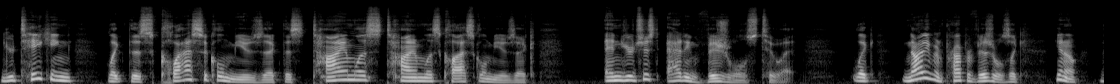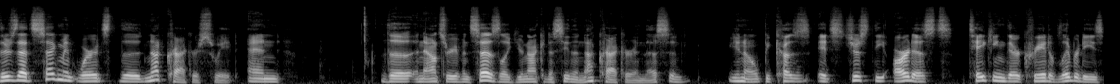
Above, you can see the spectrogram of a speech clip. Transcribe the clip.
You're taking like this classical music, this timeless, timeless classical music, and you're just adding visuals to it. Like, not even proper visuals. Like, you know, there's that segment where it's the Nutcracker suite, and the announcer even says, like, you're not going to see the Nutcracker in this. And, you know, because it's just the artists taking their creative liberties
